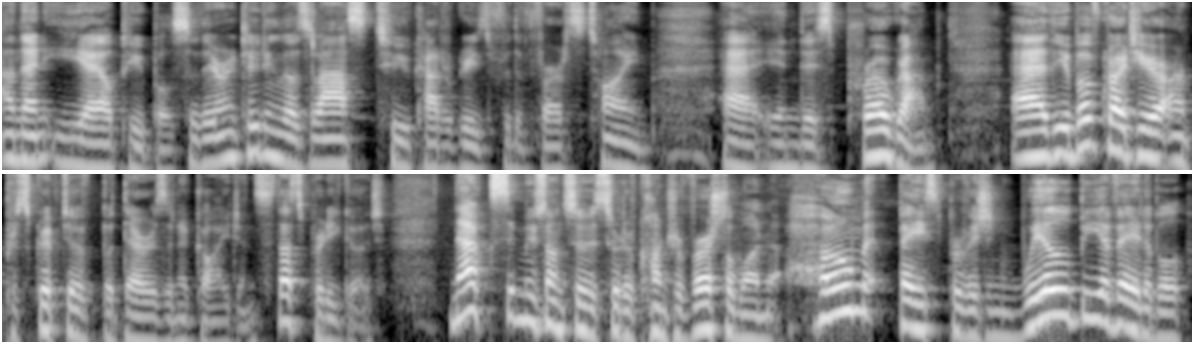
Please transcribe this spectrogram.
and then EAL pupils. So they're including those last two categories for the first time uh, in this programme. Uh, the above criteria aren't prescriptive, but there isn't a guidance. That's pretty good. Next, it moves on to a sort of controversial one. Home based provision will be available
